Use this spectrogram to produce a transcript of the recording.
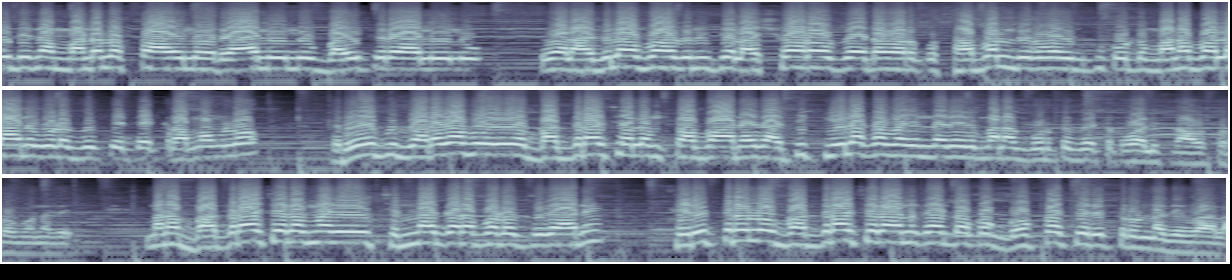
ఊటిన మండల స్థాయిలో ర్యాలీలు బైక్ ర్యాలీలు ఇవాళ ఆదిలాబాద్ నుంచి లక్ష్మారావుపేట వరకు సభలు నిర్వహించుకుంటూ మన బలాన్ని కూడా చూపెట్టే క్రమంలో రేపు జరగబోయే భద్రాచలం సభ అనేది అతి కీలకమైందనేది మనం గుర్తుపెట్టుకోవాల్సిన అవసరం ఉన్నది. మన భద్రాచలం అనేది చిన్న గనపడవచ్చు కానీ చరిత్రలో భద్రాచలానికంటే ఒక గొప్ప చరిత్ర ఉన్నది ఇవాళ.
